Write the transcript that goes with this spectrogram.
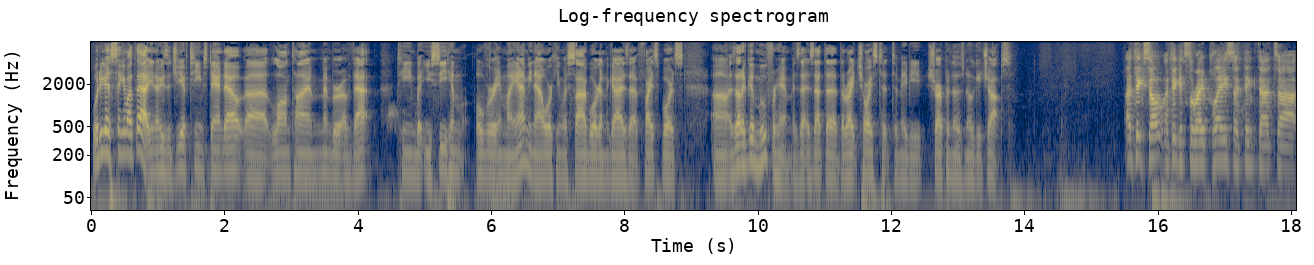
What do you guys think about that? You know, he's a GF team standout, uh, longtime member of that team, but you see him over in Miami now working with Cyborg and the guys at Fight Sports. Uh, is that a good move for him? Is that is that the, the right choice to, to maybe sharpen those Nogi chops? I think so. I think it's the right place. I think that uh,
